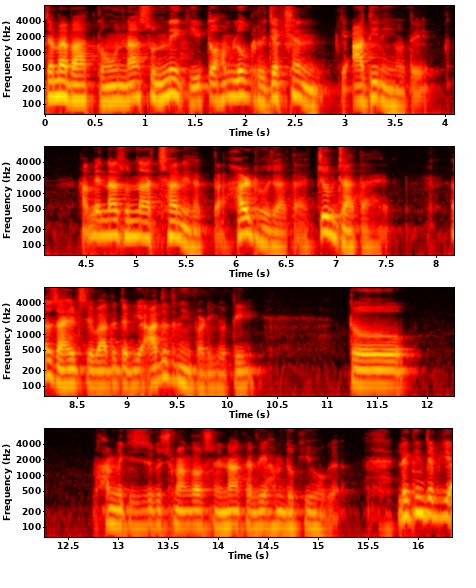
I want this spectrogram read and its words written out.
जब मैं बात कहूँ ना सुनने की तो हम लोग रिजेक्शन के आदि नहीं होते। हमें ना सुनना अच्छा नहीं लगता हर्ट हो जाता है चुप जाता है। और ज़ाहिर सी बात है, जब ये आदत नहीं पड़ी होती तो हमने किसी से कुछ मांगा, उसने ना कर दिया, हम दुखी हो गए। लेकिन जब ये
